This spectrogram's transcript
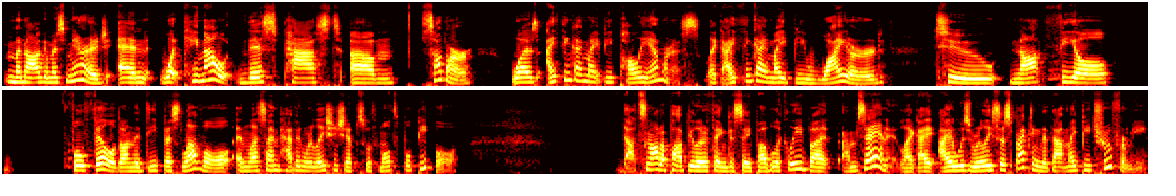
monogamous marriage, and what came out this past um, summer was I think I might be polyamorous. Like I think I might be wired to not feel fulfilled on the deepest level unless I'm having relationships with multiple people. That's not a popular thing to say publicly, but I'm saying it. Like I, I was really suspecting that that might be true for me.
